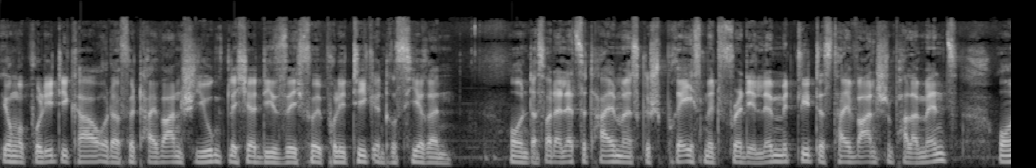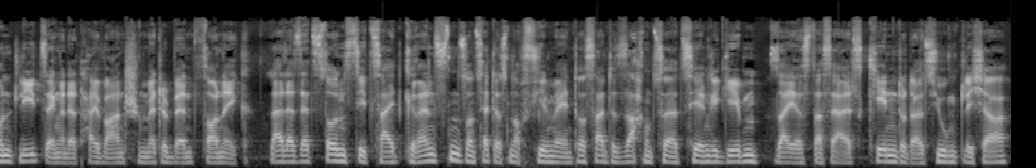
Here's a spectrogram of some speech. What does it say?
junge Politiker oder für taiwanische Jugendliche, die sich für Politik interessieren. Und das war der letzte Teil meines Gesprächs mit Freddie Lim, Mitglied des taiwanischen Parlaments und Leadsänger der taiwanischen Metalband Sonic. Leider setzt uns die Zeit Grenzen, sonst hätte es noch viel mehr interessante Sachen zu erzählen gegeben, sei es, dass er als Kind oder als Jugendlicher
